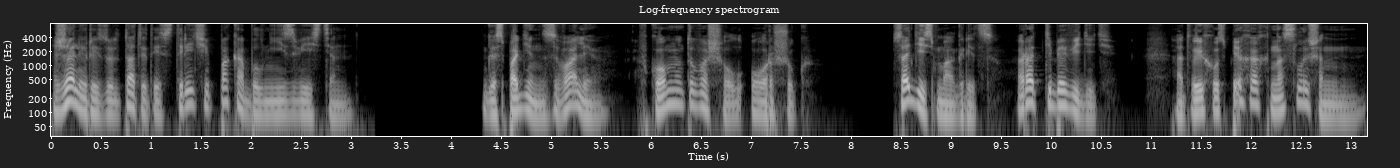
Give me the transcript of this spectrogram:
Жаль, результат этой встречи пока был неизвестен. «Господин звали?» В комнату вошел Оршук. «Садись, Магриц, рад тебя видеть. О твоих успехах наслышан,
